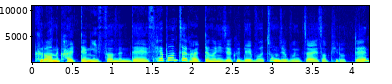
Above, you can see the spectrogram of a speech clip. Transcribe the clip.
그런 갈등이 있었는데 세 번째 갈등은 이제 그 내부 총질 문자에서 비롯된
